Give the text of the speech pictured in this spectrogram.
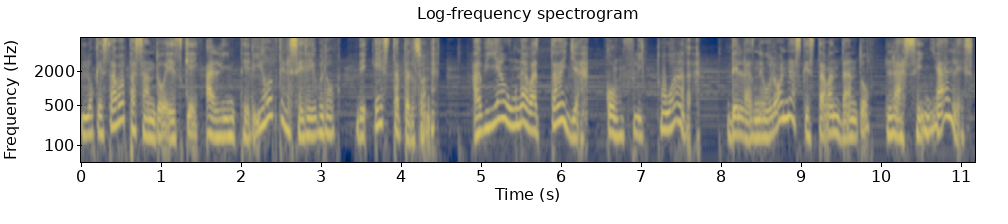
Lo que estaba pasando es que al interior del cerebro de esta persona había una batalla conflictuada de las neuronas que estaban dando las señales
